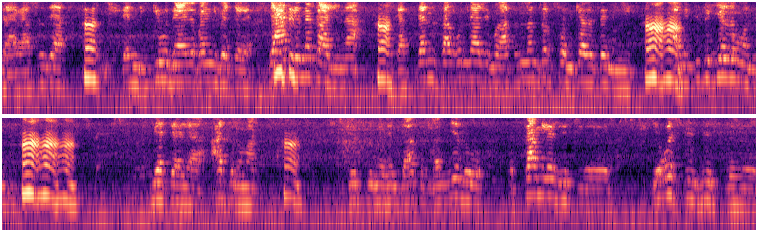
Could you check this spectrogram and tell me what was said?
चार असू द्या. हा, त्यांनी घेऊन यायला पाहिजे भेटायला येतील. अचानक आली ना. हा. का त्यांनी सांगून आले मग आता नंतर फोन केला त्यांनी. हा हा. आम्ही तिथे गेलो म्हणून. हा हा हा. भेटायला आश्रमात. हा. कृष्ण मॅडमच्या आश्रमात गेलो. चांगलं दिसलं व्यवस्थित दिसलं.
